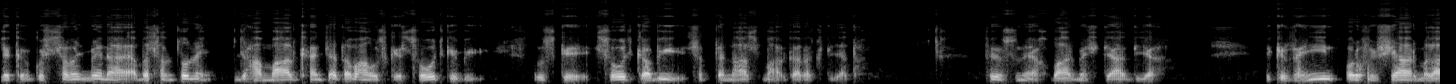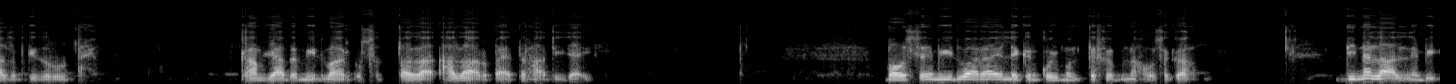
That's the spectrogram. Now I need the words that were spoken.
لیکن کچھ سمجھ میں نہ آیا۔ بسنتوں نے جہاں مال کھینچا تھا، وہاں اس کے سوچ کے بھی، اس کے سوچ کا بھی ستیہ ناش مار کر رکھ دیا تھا۔ پھر اس نے اخبار میں اشتہار دیا۔ ایک ذہین اور ہوشیار ملازم کی ضرورت ہے۔ کامیاب امیدوار کو ستر ہزار روپے طرح دی جائے گی۔ بہت سے امیدوار آئے لیکن کوئی منتخب نہ ہو سکا۔ دینا لال نے بھی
